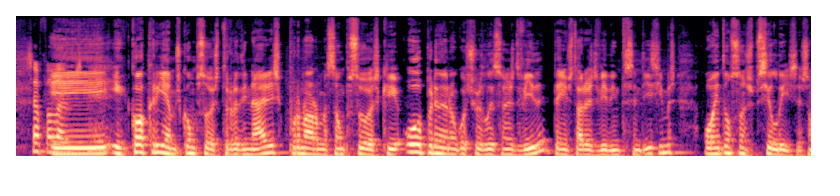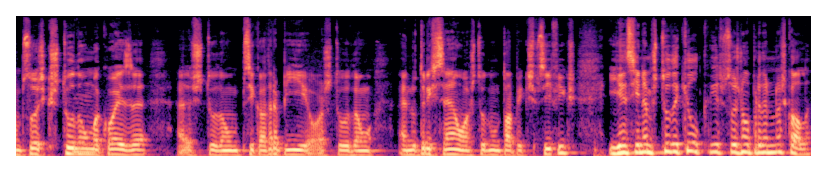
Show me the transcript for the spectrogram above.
já falamos. E, e co-criamos com pessoas extraordinárias, que por norma são pessoas que ou aprenderam com as suas lições de vida, têm histórias de vida interessantíssimas, ou então são especialistas. São pessoas que estudam uma coisa, eh, estudam psicoterapia, ou estudam a nutrição, ou estudam tópicos específicos e ensinamos tudo aquilo que as pessoas não aprenderam na escola.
